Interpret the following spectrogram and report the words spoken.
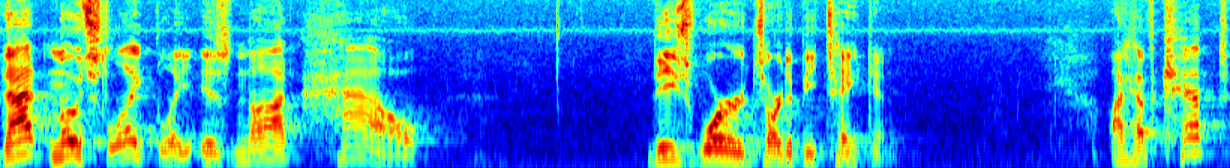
that most likely is not how these words are to be taken. I have kept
